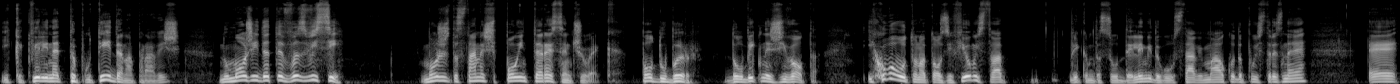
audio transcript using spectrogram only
и какви ли не тъпоти да направиш, но може и да те възвиси. Можеш да станеш по-интересен човек, по-добър, да обикнеш живота. И хубавото на този филм, и с това викам да се отделим и да го оставим малко да поизтрезнее, е,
